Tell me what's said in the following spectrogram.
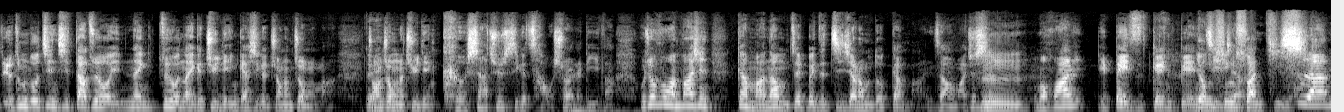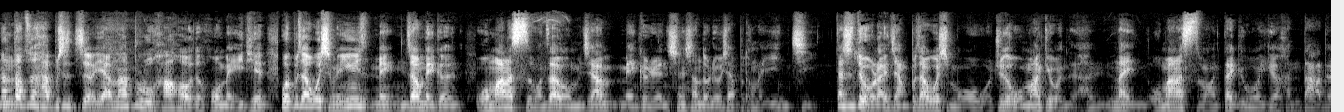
有这么多禁忌，到最后那最后那一个据点应该是一个庄重嘛，庄重的据点，可是它却是一个草率的地方。我就忽然发现，干嘛？那我们这辈子计较那么多干嘛？你知道吗？就是嗯，我们花一辈子跟别人用计较。心算计啊。是啊，那到最后还不是这样？那不如好好的活每一天。我也不知道为什么，因为每你知道每个人，我妈的死亡在我们家每个人身上都留下不同的印记。但是对我来讲，不知道为什么，我我觉得我妈给我很那我妈的死亡带给我一个很大的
